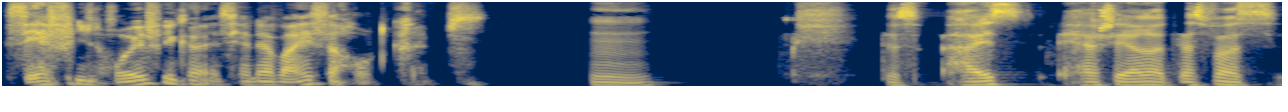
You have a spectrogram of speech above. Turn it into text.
Sehr viel häufiger ist ja der weiße Hautkrebs. Hm. Das heißt, Herr Scherer, das, was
